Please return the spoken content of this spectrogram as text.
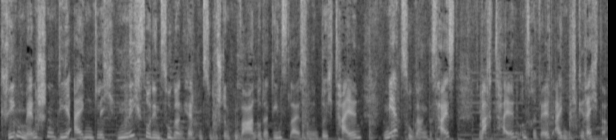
kriegen Menschen, die eigentlich nicht so den Zugang hätten zu bestimmten Waren oder Dienstleistungen durch Teilen, mehr Zugang? Das heißt, macht Teilen unsere Welt eigentlich gerechter?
